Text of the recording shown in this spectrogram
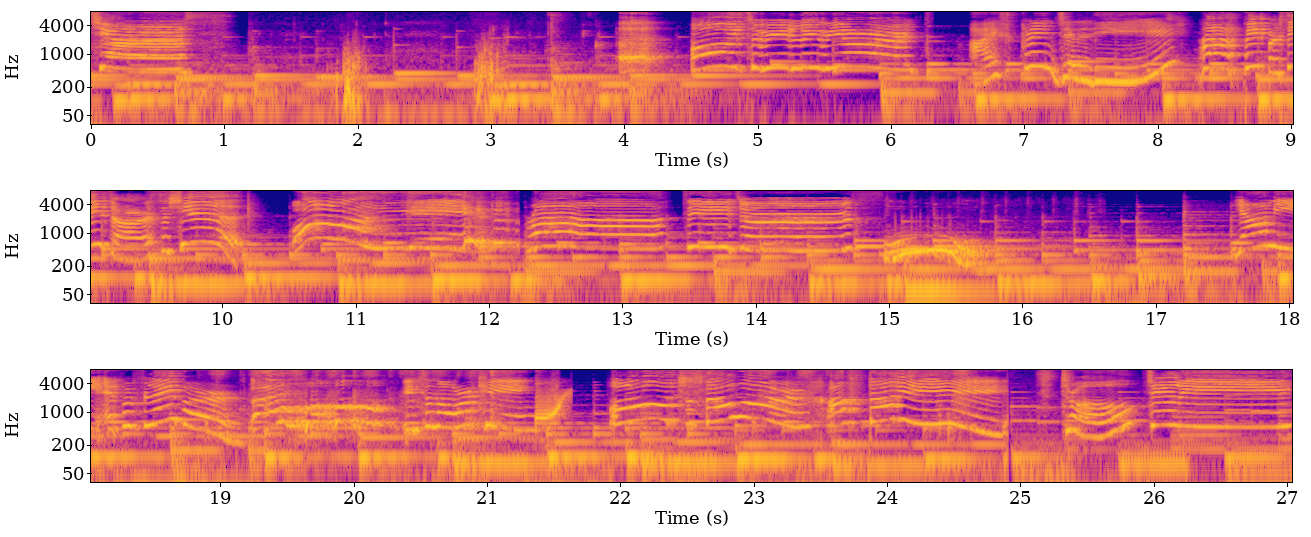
Cheers. Uh, oh, it's really weird. Ice cream jelly. Rock, paper, scissors, shoot. Whoa. it's not working! Oh, two flowers. sour! I'm sorry! Straw jelly!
